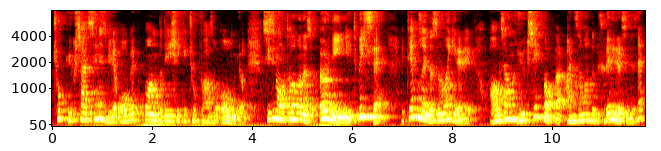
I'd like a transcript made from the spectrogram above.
Çok yükseltseniz bile OBP puanında değişiklik çok fazla olmuyor. Sizin ortalamanız örneğin 70 ise e, Temmuz ayında sınava girerek alacağınız yüksek notlar aynı zamanda düşürebilirsiniz de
